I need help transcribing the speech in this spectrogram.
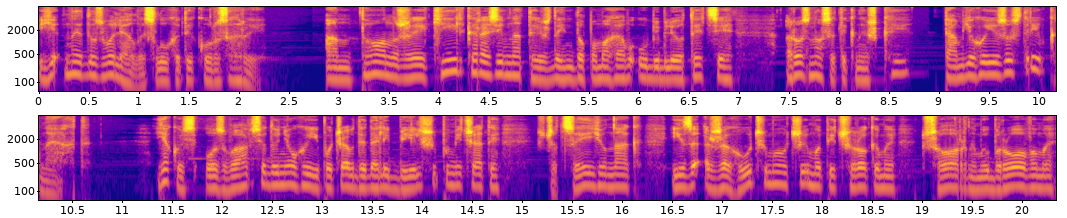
і не дозволяли слухати курс гри. Антон же кілька разів на тиждень допомагав у бібліотеці розносити книжки, там його і зустрів кнехт. Якось озвався до нього і почав дедалі більше помічати, що цей юнак із жагучими очима під широкими чорними бровами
